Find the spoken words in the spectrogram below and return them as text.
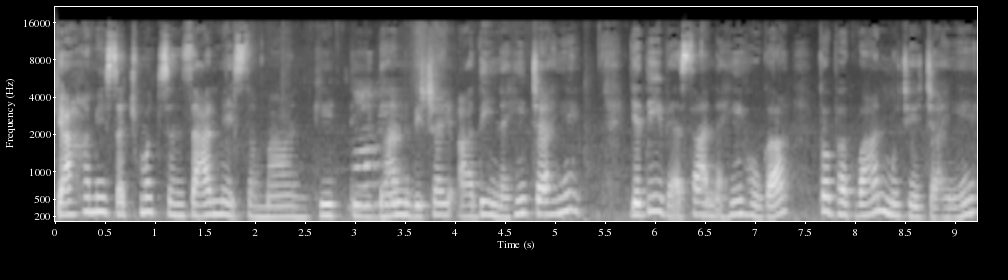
क्या हमें सचमुच संसार में सम्मान, कीर्ति, धन, विषय आदि नहीं चाहिए? यदि वैसा नहीं होगा तो भगवान मुझे चाहिए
